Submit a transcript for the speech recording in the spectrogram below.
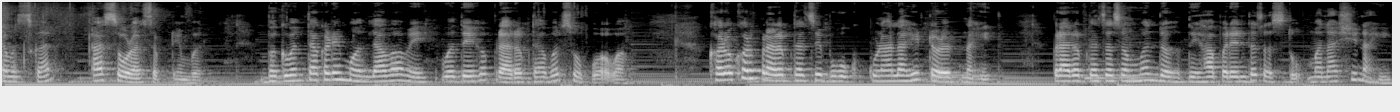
नमस्कार. आज सोळा सप्टेंबर. भगवंताकडे मन लावावे व देह प्रारब्धावर सोपवावा. खरोखर प्रारब्धाचे भोग कुणालाही टळत नाहीत. प्रारब्धाचा संबंध देहापर्यंतच असतो मनाशी नाही.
